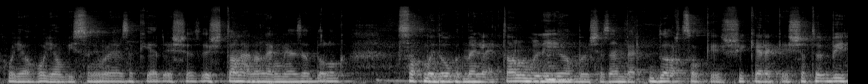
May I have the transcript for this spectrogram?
hogyan, hogyan viszonyul ez a kérdéshez. És talán a legnehezebb dolog. A szakmai dolgokat meg lehet tanulni, mm. abban is az ember kudarcok és sikerek és a többi,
